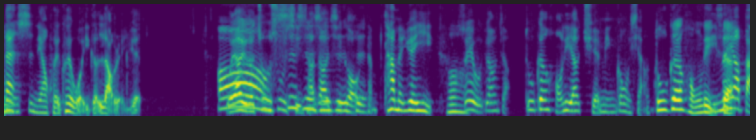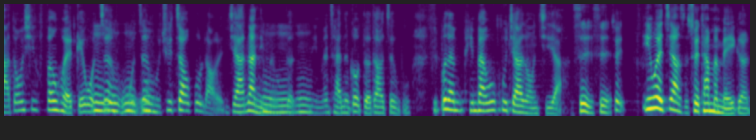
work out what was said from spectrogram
但是你要回馈我一个老人院，我要有一个住宿型长照机构，他他们愿意，哦。所以我刚刚讲都跟红利要全民共享。都跟红利你们要把东西分回给我政府，嗯嗯嗯我政府去照顾老人家，那你们的、你们才能够得到这个补，你不能平白无故加容积啊。是是。所以因为这样子，所以他们每一个人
